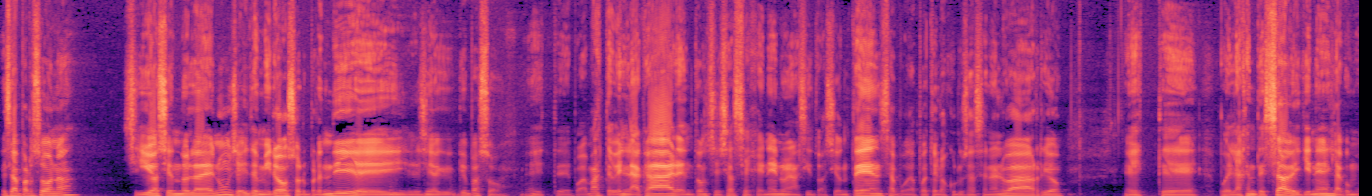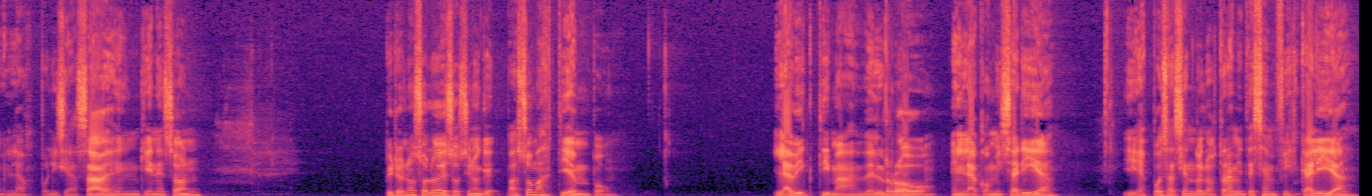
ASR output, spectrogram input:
Esa persona siguió haciendo la denuncia y te miró sorprendida y decía, ¿qué, qué pasó? Este, pues además te ven la cara, entonces ya se genera una situación tensa, porque después te los cruzas en el barrio. Este, pues la gente sabe quién es, la, la policía sabe en quiénes son. Pero no solo eso, sino que pasó más tiempo la víctima del robo en la comisaría y después haciendo los trámites en fiscalía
